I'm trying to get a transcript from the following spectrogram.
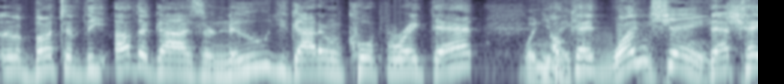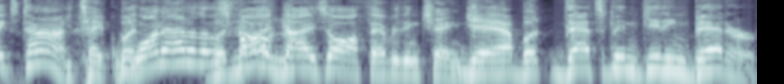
a bunch of the other guys are new, you got to incorporate that. when you make okay, one change, that takes time. You take But- one out of those but no, five not- guys off, everything changes. Yeah, but that's been getting better.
